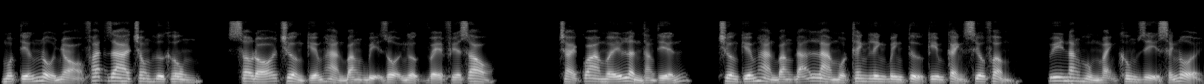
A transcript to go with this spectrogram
Một tiếng nổ nhỏ phát ra trong hư không, sau đó trường kiếm hàn băng bị dội ngược về phía sau. Trải qua mấy lần thăng tiến, trường kiếm hàn băng đã là một thanh linh binh tử kim cảnh siêu phẩm, uy năng hùng mạnh không gì sánh nổi.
